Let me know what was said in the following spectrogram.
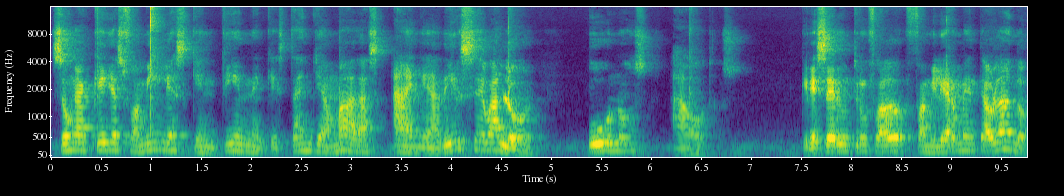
son aquellas familias que entienden que están llamadas a añadirse valor unos a otros. ¿Quieres ser un triunfador familiarmente hablando?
